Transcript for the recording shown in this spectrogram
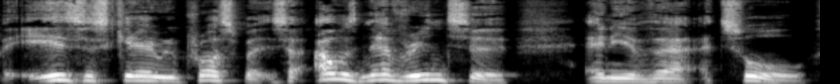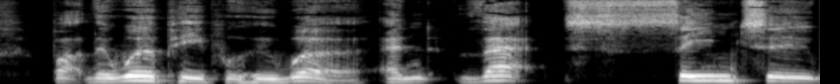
but it is a scary prospect so i was never into any of that at all but there were people who were and that seemed to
